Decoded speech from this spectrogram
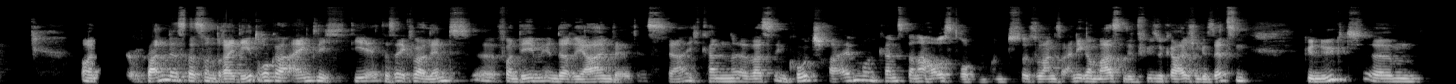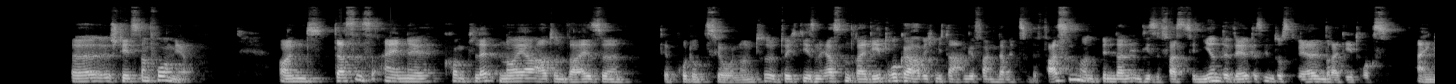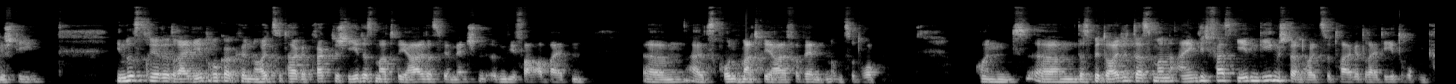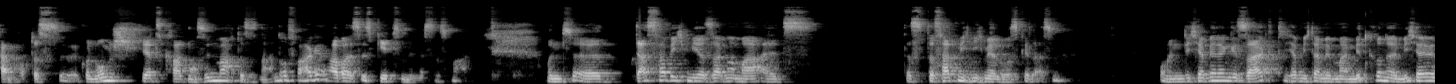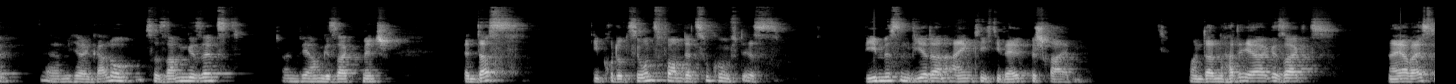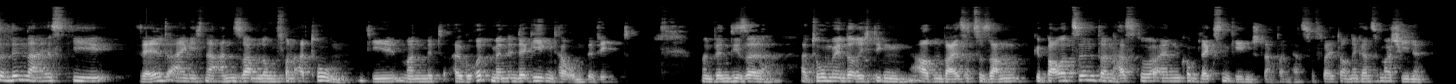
Und Spannend ist, dass so ein 3D-Drucker eigentlich die, das Äquivalent äh, von dem in der realen Welt ist. Ja, ich kann äh, was in Code schreiben und kann es danach ausdrucken. Und solange es einigermaßen den physikalischen Gesetzen genügt, ähm, äh, steht es dann vor mir. Und das ist eine komplett neue Art und Weise der Produktion. Und äh, durch diesen ersten 3D-Drucker habe ich mich da angefangen, damit zu befassen und bin dann in diese faszinierende Welt des industriellen 3D-Drucks eingestiegen. Industrielle 3D-Drucker können heutzutage praktisch jedes Material, das wir Menschen irgendwie verarbeiten, ähm, als Grundmaterial verwenden, um zu drucken. Und ähm, das bedeutet, dass man eigentlich fast jeden Gegenstand heutzutage 3D drucken kann. Ob das ökonomisch jetzt gerade noch Sinn macht, das ist eine andere Frage, aber es ist, geht zumindest mal. Und äh, das habe ich mir, sagen wir mal, als das, das hat mich nicht mehr losgelassen. Und ich habe mir dann gesagt, ich habe mich dann mit meinem Mitgründer Michael äh, Michael Gallo zusammengesetzt und wir haben gesagt, Mensch, wenn das die Produktionsform der Zukunft ist, wie müssen wir dann eigentlich die Welt beschreiben? Und dann hat er gesagt, naja, weißt du, Linda, ist die Welt eigentlich eine Ansammlung von Atomen, die man mit Algorithmen in der Gegend herum bewegt. Und wenn diese Atome in der richtigen Art und Weise zusammengebaut sind, dann hast du einen komplexen Gegenstand. Dann hast du vielleicht auch eine ganze Maschine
